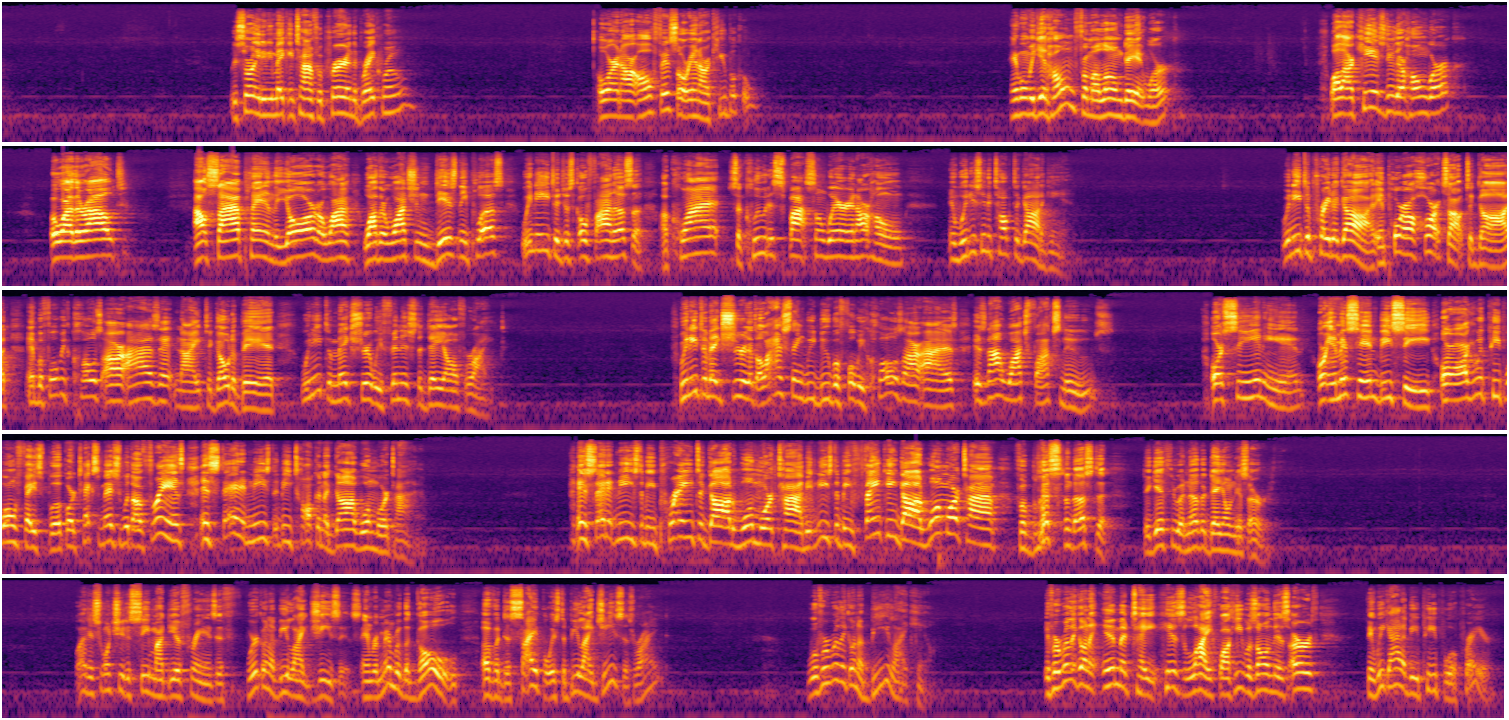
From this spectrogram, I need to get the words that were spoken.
We certainly need to be making time for prayer in the break room or in our office or in our cubicle. And when we get home from a long day at work, while our kids do their homework, or while they're out outside playing in the yard, or while, while they're watching Disney Plus, we need to just go find us a, a quiet, secluded spot somewhere in our home, and we just need to talk to God again. We need to pray to God and pour our hearts out to God. And before we close our eyes at night to go to bed, we need to make sure we finish the day off right. We need to make sure that the last thing we do before we close our eyes is not watch Fox News or CNN or MSNBC or argue with people on Facebook or text message with our friends. Instead, it needs to be talking to God one more time. Instead, it needs to be praying to God one more time. It needs to be thanking God one more time for blessing us to, to get through another day on this earth. Well, I just want you to see, my dear friends, if we're going to be like Jesus, and remember the goal of a disciple is to be like Jesus, right? Well, if we're really going to be like him, if we're really going to imitate his life while he was on this earth, then we got to be people of prayer.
